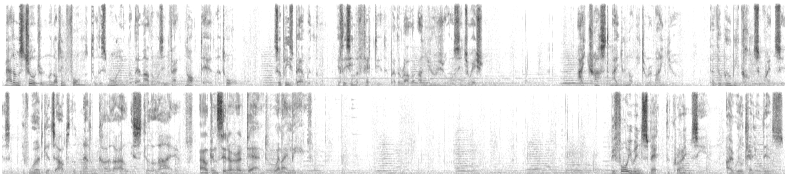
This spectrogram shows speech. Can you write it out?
Madame's children were not informed until this morning that their mother was in fact not dead at all. So please bear with them if they seem affected by the rather unusual situation. I trust I do not need to remind you that there will be consequences if word gets out that Madame Carlisle is still alive. I'll consider her dead when I leave. Before you inspect the crime scene, I will tell you this.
